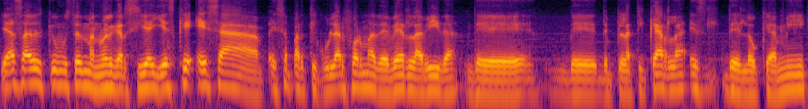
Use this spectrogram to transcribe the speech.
ya sabes que usted es Manuel García y es que esa, esa particular forma de ver la vida, de, de, de platicarla, es de lo que a mí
